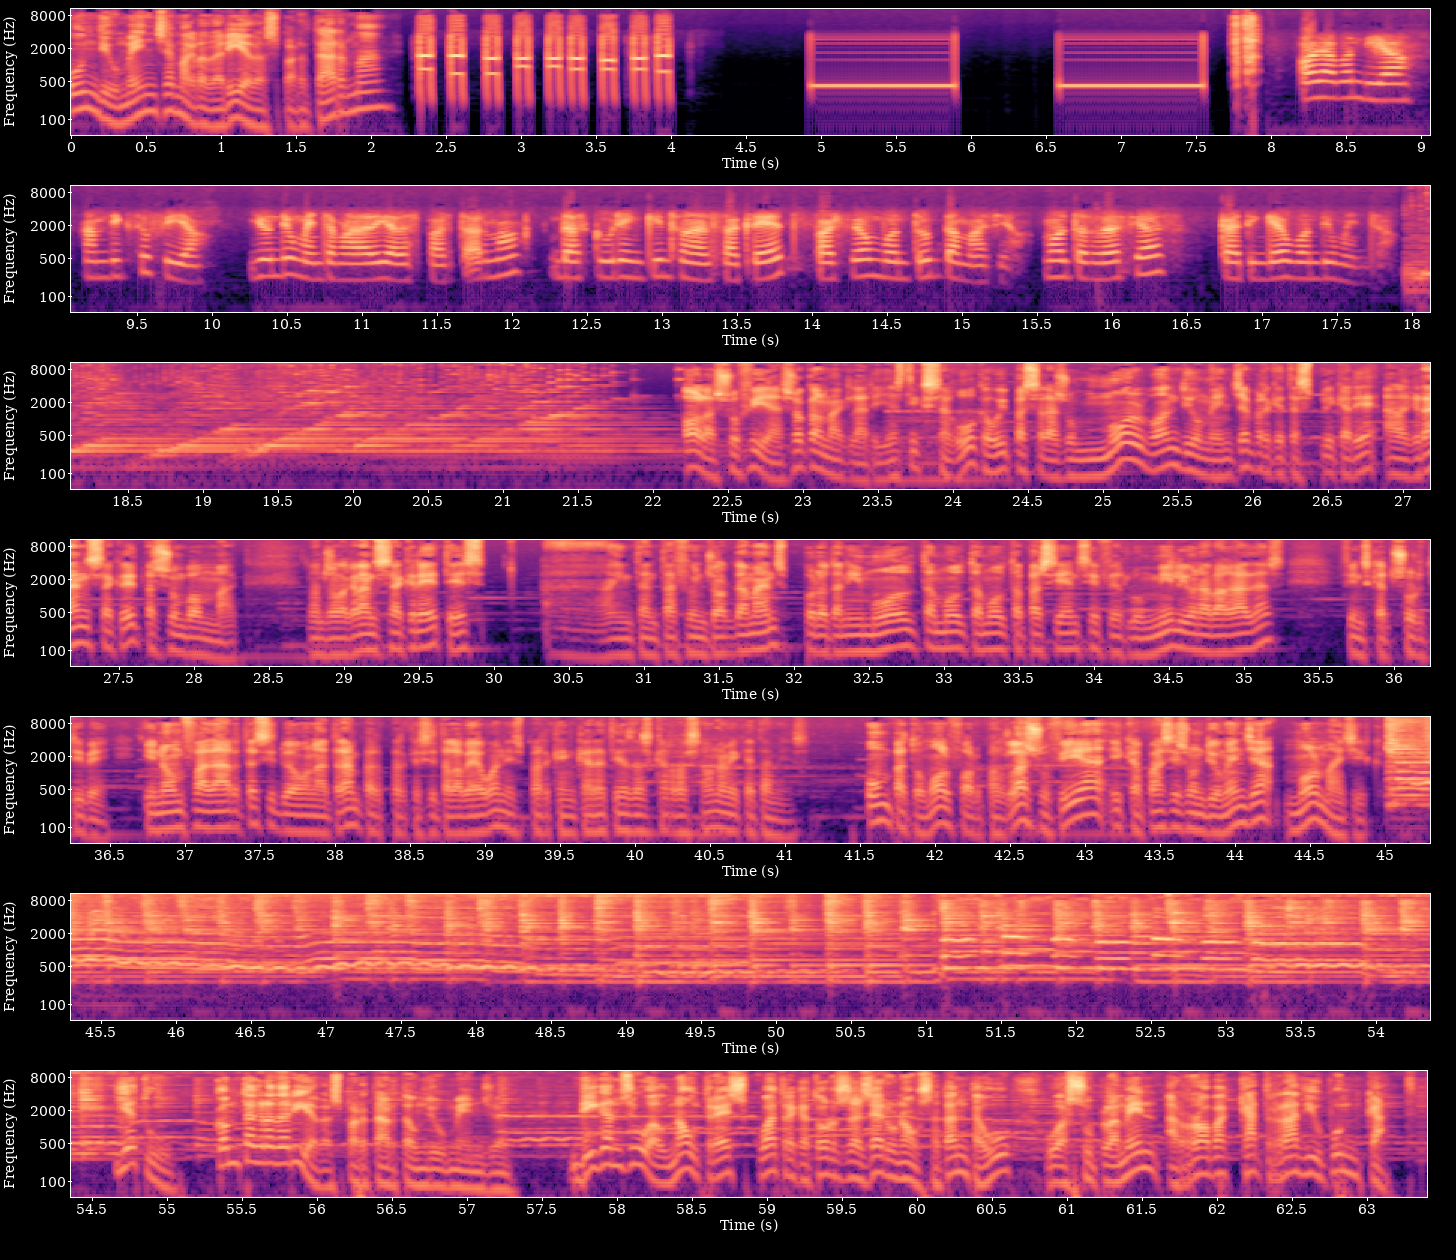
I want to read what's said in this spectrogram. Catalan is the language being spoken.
Un diumenge m'agradaria despertar-me... Hola, bon dia. Em dic Sofia i un diumenge m'agradaria despertar-me descobrint quins són els secrets per fer un bon truc de màgia. Moltes gràcies, que tingueu bon diumenge. Hola, Sofia, sóc el Maclari i estic segur que avui passaràs un molt bon diumenge perquè t'explicaré el gran secret per ser un bon mag. Doncs el gran secret és eh, intentar fer un joc de mans, però tenir molta, molta, molta paciència i fer-lo mil i una vegades fins que et surti bé. I no enfadar-te si et veuen la trampa, perquè si te la veuen és perquè encara t'hi has d'escarrassar una miqueta més. Un petó molt fort per la Sofia i que passis un diumenge molt màgic. I a tu, com t'agradaria despertar-te un diumenge? Digue'ns-ho al 93 414 0971 o a suplement arroba catradio.cat.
